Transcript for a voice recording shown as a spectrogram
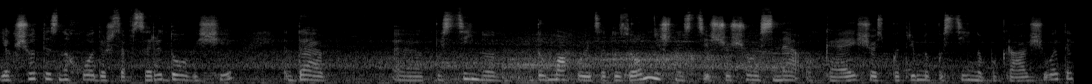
якщо ти знаходишся в середовищі, де е, постійно домахуються до зовнішності, що щось не окей, щось потрібно постійно покращувати,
